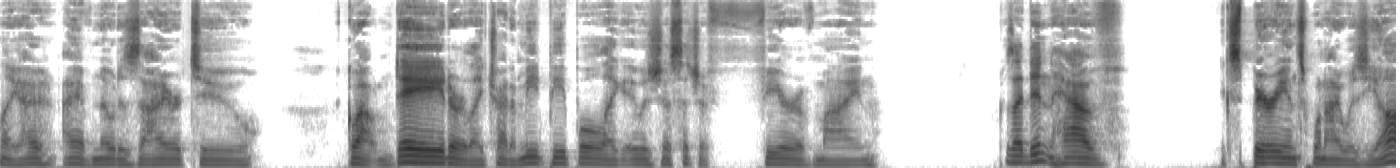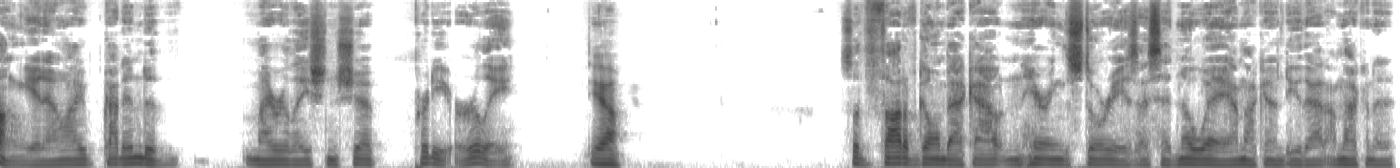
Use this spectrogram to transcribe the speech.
Like I, I have no desire to go out and date or like try to meet people. Like it was just such a fear of mine because I didn't have experience when I was young. You know, I got into my relationship pretty early. Yeah. So the thought of going back out and hearing the stories, I said, no way, I'm not going to do that. I'm not going to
